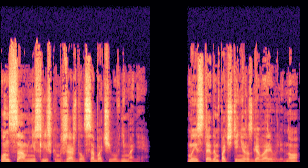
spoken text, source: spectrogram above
Он сам не слишком жаждал собачьего внимания. Мы с Тедом почти не разговаривали, но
